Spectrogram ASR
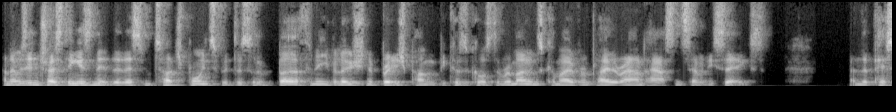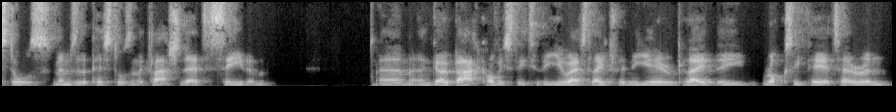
And it was interesting, isn't it, that there's some touch points with the sort of birth and evolution of British punk, because of course the Ramones come over and play the Roundhouse in '76, and the Pistols, members of the Pistols and the Clash, are there to see them um, and go back obviously to the US later in the year and play at the Roxy Theatre and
